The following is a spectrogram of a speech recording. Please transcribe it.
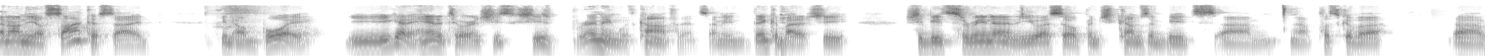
And on the Osaka side, you know, boy, you, you got to hand it to her, and she's she's brimming with confidence. I mean, think about it. She she beats Serena in the U.S. Open. She comes and beats um, uh, Pliskova, uh,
